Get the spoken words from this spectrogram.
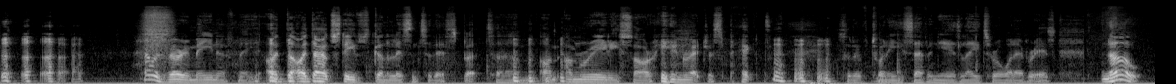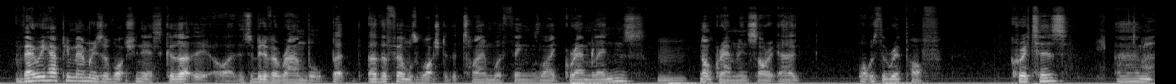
That was very mean of me. I, d- I doubt Steve's going to listen to this, but um, I'm, I'm really sorry in retrospect, sort of 27 years later or whatever it is. No, very happy memories of watching this because oh, it's a bit of a ramble, but other films watched at the time were things like Gremlins, Mm. not Gremlins, sorry. Uh, what was the rip-off? Critters. Um,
